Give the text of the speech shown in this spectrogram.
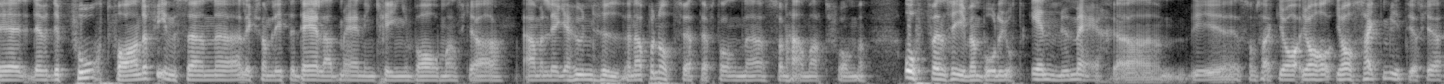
det, det, det fortfarande finns en eh, liksom lite delad mening kring var man ska ja, men lägga hundhuvudena på något sätt efter en eh, sån här match. Om offensiven borde gjort ännu mer. Eh, vi, som sagt, jag, jag, har, jag har sagt mitt, jag ska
